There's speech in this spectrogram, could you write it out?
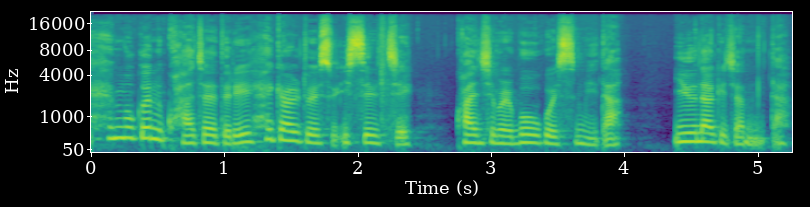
해묵은 과제들이 해결될 수 있을지 관심을 모으고 있습니다. 이은하 기자입니다.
